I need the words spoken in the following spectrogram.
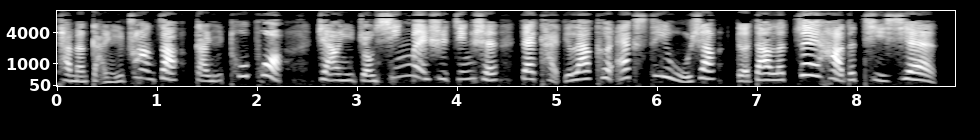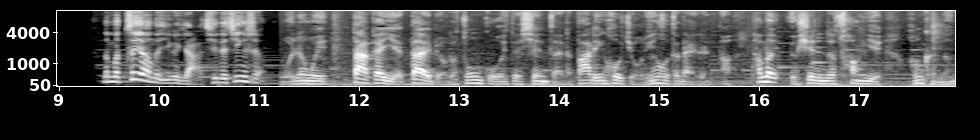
他们敢于创造，敢于突破，这样一种新美式精神，在凯迪拉克 XT 五上得到了最好的体现。那么，这样的一个雅琪的精神，我认为大概也代表了中国的现在的八零后、九零后这代人啊。他们有些人的创业，很可能。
